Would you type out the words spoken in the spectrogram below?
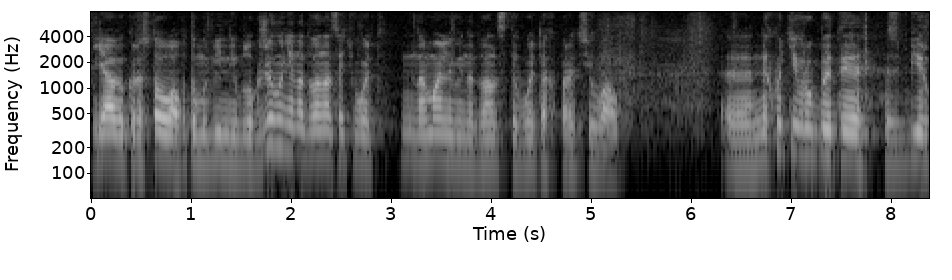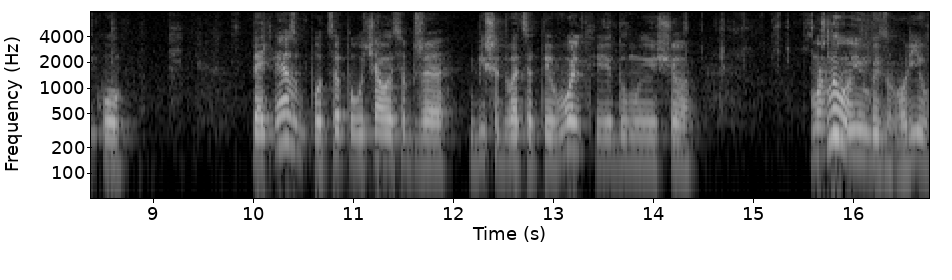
Я використовував автомобільний блок живлення на 12 вольт. Нормально він на 12 вольтах працював. Е, Не хотів робити збірку 5С, бо це получалося вже більше 20 вольт. І я думаю, що можливо він би згорів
